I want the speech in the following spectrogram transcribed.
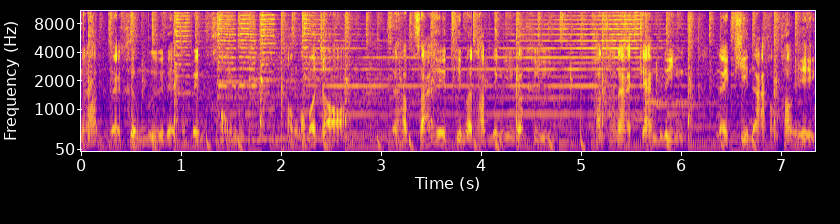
นะครับ แต่เครื่องมือเนี่ยจะเป็นของของอบจนะครับสาเหตุที่มาทำอย่างนี้ก็คือพัฒนาแก้มลิงในที่นาของเขาเอง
